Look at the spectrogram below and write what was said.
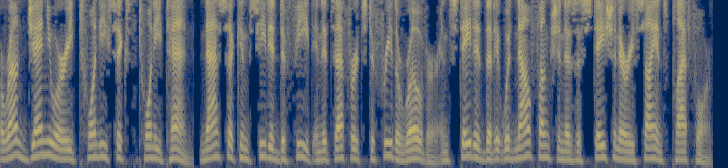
Around January 26, 2010, NASA conceded defeat in its efforts to free the rover and stated that it would now function as a stationary science platform.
